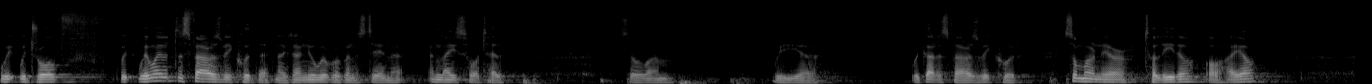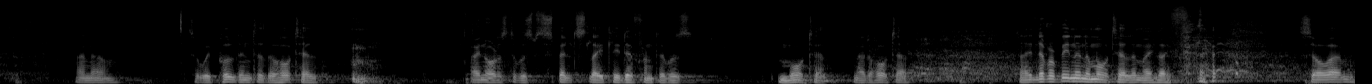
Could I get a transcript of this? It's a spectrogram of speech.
we, we drove, we, we, went as far as we could that night. I knew we were going to stay in a, a nice hotel. So um, we, uh, we got as far as we could, somewhere near Toledo, Ohio. And um, so we pulled into the hotel. I noticed it was spelled slightly different. It was motel, not a hotel. I'd never been in a motel in my life. so um,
